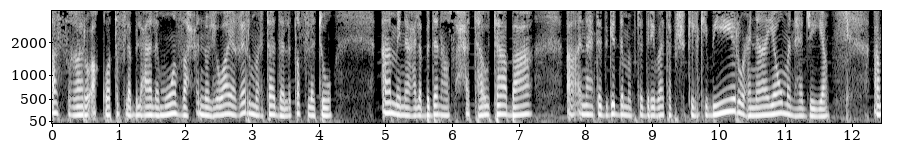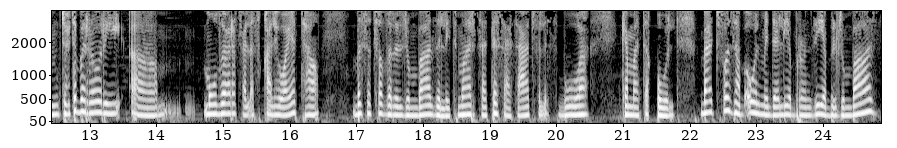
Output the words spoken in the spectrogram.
أصغر وأقوى طفلة بالعالم ووضح أنه الهواية غير معتادة لطفلته. آمنة على بدنها وصحتها وتابع آه، أنها تتقدم بتدريباتها بشكل كبير وعناية ومنهجية. تعتبر روري موضوع رفع الأثقال هوايتها بس تفضل الجمباز اللي تمارسه تسع ساعات في الأسبوع كما تقول. بعد فوزها بأول ميدالية برونزية بالجمباز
